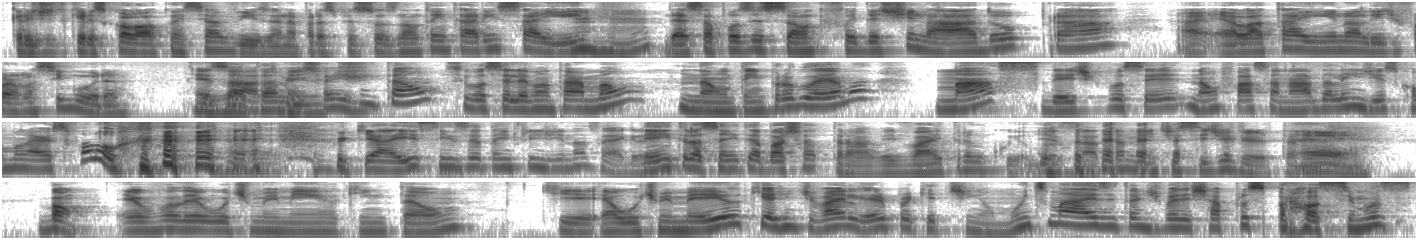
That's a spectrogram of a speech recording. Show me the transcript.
acredito que eles colocam esse aviso, né? Para as pessoas não tentarem sair Uhum. dessa posição que foi destinado para ela tá indo ali de forma segura. Exato. Exatamente. É. Então, se você levantar a mão, não tem problema, mas desde que você não faça nada além disso, como o Lércio falou. Porque aí sim você tá infringindo as regras. Entra, senta e abaixa a trave e vai tranquilo. Exatamente, e se divirta. É. Bom, eu vou ler o último e-mail aqui então, que é o último e-mail que a gente vai ler porque tinham muitos mais, então a gente vai deixar para os próximos.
